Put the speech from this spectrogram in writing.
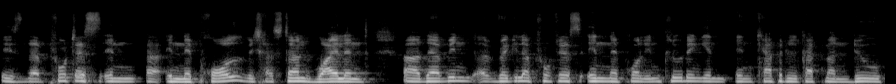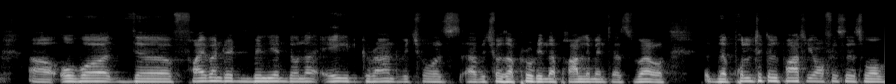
is the protests in uh, in Nepal, which has turned violent. Uh, there have been uh, regular protests in Nepal, including in in capital Kathmandu, uh, over the 500 million dollar aid grant, which was uh, which was approved in the parliament as well the political party offices were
